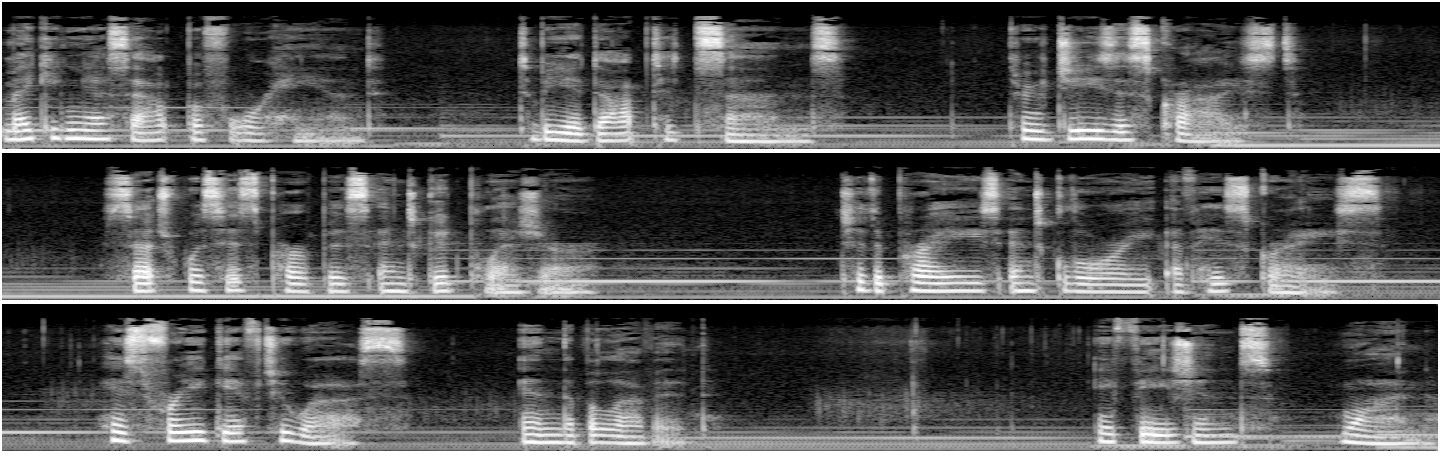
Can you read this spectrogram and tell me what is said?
making us out beforehand to be adopted sons through Jesus Christ. Such was His purpose and good pleasure to the praise and glory of His grace, His free gift to us in the Beloved. Ephesians 1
